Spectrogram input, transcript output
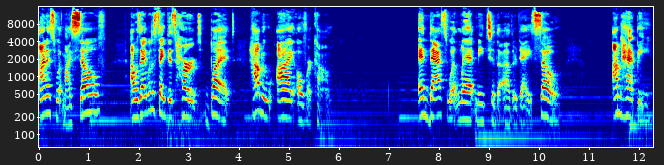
honest with myself, I was able to say this hurts, but how do I overcome? And that's what led me to the other day. So I'm happy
